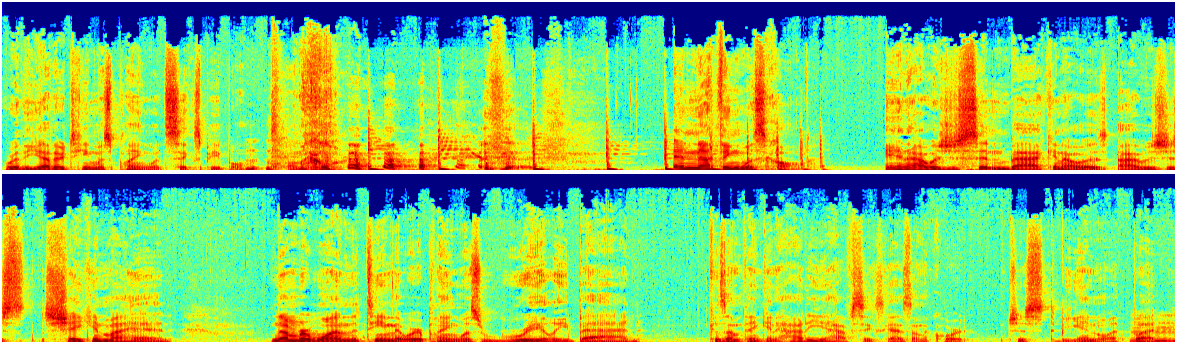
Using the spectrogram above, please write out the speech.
where the other team was playing with six people on the court. and nothing was called. And I was just sitting back and I was I was just shaking my head. Number one, the team that we were playing was really bad. Because I'm thinking, how do you have six guys on the court just to begin with? But mm-hmm.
